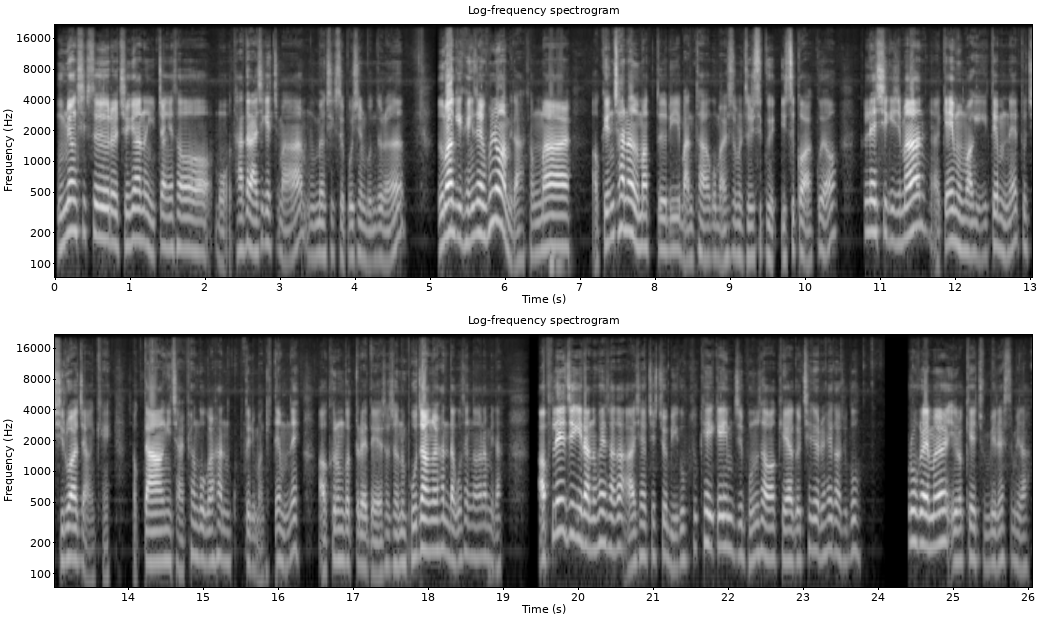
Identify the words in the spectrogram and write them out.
문명 6를 즐겨하는 입장에서 뭐 다들 아시겠지만 문명 6 보시는 분들은 음악이 굉장히 훌륭합니다. 정말 어, 괜찮은 음악들이 많다고 말씀을 드릴 수 있을 것 같고요. 클래식이지만 아, 게임 음악이기 때문에 또 지루하지 않게 적당히 잘 편곡을 한 곡들이 많기 때문에 어, 그런 것들에 대해서 저는 보장을 한다고 생각을 합니다. 아, 플레이직이라는 회사가 아시아 최초 미국 2K 게임즈 본사와 계약을 체결을 해가지고 프로그램을 이렇게 준비를 했습니다.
